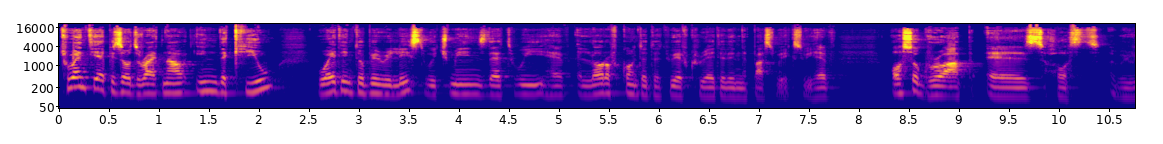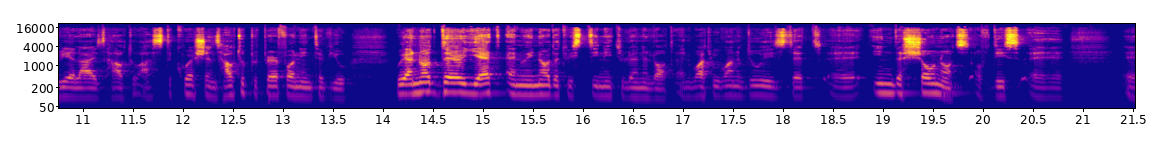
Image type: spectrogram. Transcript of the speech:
20 episodes right now in the queue waiting to be released, which means that we have a lot of content that we have created in the past weeks. We have also grow up as hosts. We realized how to ask the questions, how to prepare for an interview, we are not there yet and we know that we still need to learn a lot. And what we want to do is that uh, in the show notes of this uh, uh,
